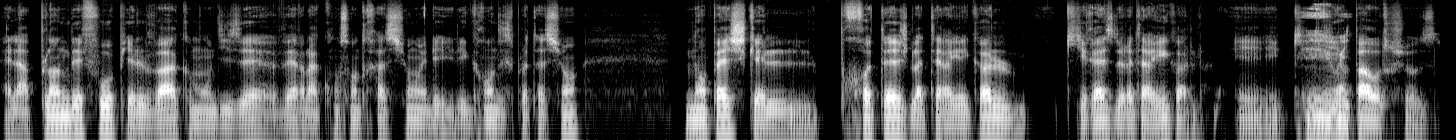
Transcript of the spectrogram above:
elle a plein de défauts, puis elle va, comme on disait, vers la concentration et les, les grandes exploitations. N'empêche qu'elle protège la terre agricole qui reste de la terre agricole et, et qui Et ne oui. pas autre chose.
